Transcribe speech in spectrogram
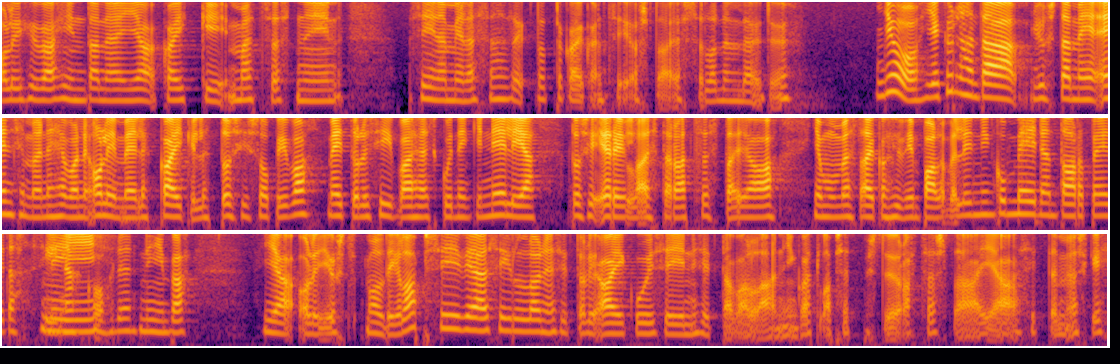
oli hyvä hintainen ja kaikki mätsästä, niin siinä mielessähän se totta kai kannattaa ostaa, jos sellainen löytyy. Joo, ja kyllähän tämä just tämä meidän ensimmäinen hevonen oli meille kaikille tosi sopiva. Meitä oli siinä vaiheessa kuitenkin neljä tosi erilaista ratsastajaa, ja mun mielestä aika hyvin palveli niin kuin meidän tarpeita siinä niin, kohden. Niinpä. Ja oli just, me oltiin lapsia vielä silloin, ja sitten oli aikuisia, niin sitten tavallaan, niin kuin, että lapset pystyy ratsastamaan, ja sitten myöskin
